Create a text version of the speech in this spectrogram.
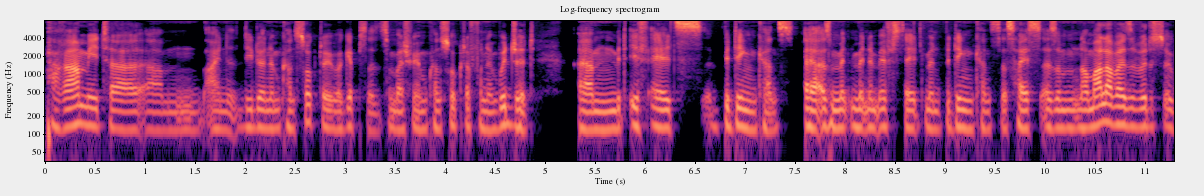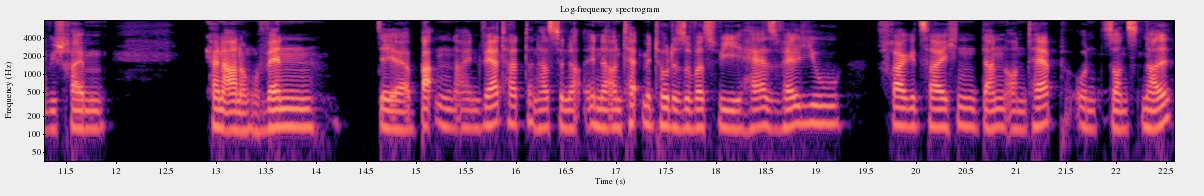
Parameter, ähm, eine, die du in einem Konstruktor übergibst, also zum Beispiel im Konstruktor von einem Widget, ähm, mit if-else bedingen kannst, äh, also mit, mit einem if-Statement bedingen kannst. Das heißt, also normalerweise würdest du irgendwie schreiben, keine Ahnung, wenn der Button einen Wert hat, dann hast du in der OnTap-Methode sowas wie has value, Fragezeichen, dann OnTap und sonst null.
